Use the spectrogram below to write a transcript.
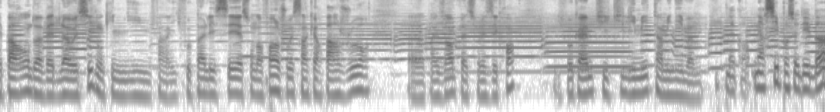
les parents doivent être là aussi. Donc il ne faut pas laisser son enfant jouer 5 heures par jour, par exemple, sur les écrans. Il faut quand même qu'il limite un minimum. D'accord, merci pour ce débat.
